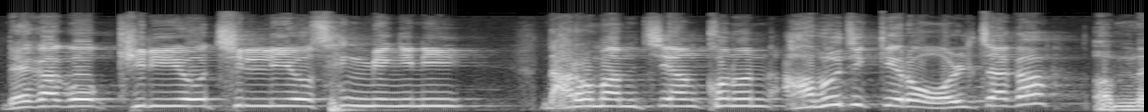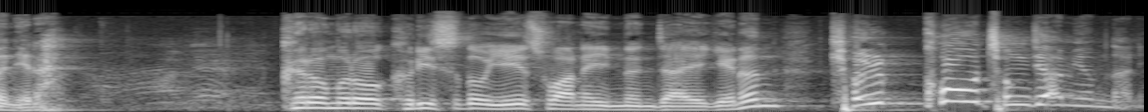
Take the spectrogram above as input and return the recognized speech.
내가 곧 길이요 진리요 생명이니 나로 맘지 않고는 아버지께로 올 자가 없느니라. 그러므로 그리스도 예수 안에 있는 자에게는 결코 정죄함이 없나니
